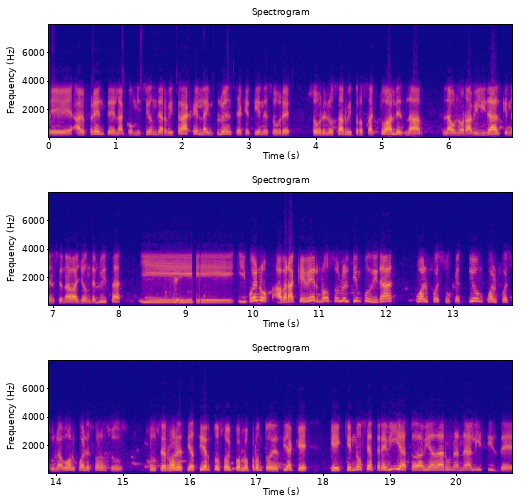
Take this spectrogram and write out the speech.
eh, al frente de la comisión de arbitraje, la influencia que tiene sobre, sobre los árbitros actuales, la, la honorabilidad que mencionaba John de Luisa, y, y, bueno, habrá que ver, ¿no? Solo el tiempo dirá cuál fue su gestión, cuál fue su labor, cuáles fueron sus, sus errores y aciertos. Hoy por lo pronto decía que, que, que no se atrevía todavía a dar un análisis de,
